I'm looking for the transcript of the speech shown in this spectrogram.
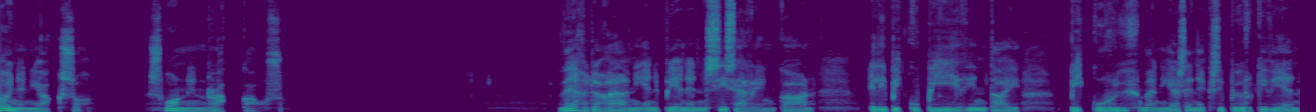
Toinen jakso. Swannin rakkaus. Verderäänien pienen sisärenkaan, eli pikkupiirin tai pikkuryhmän jäseneksi pyrkivien,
